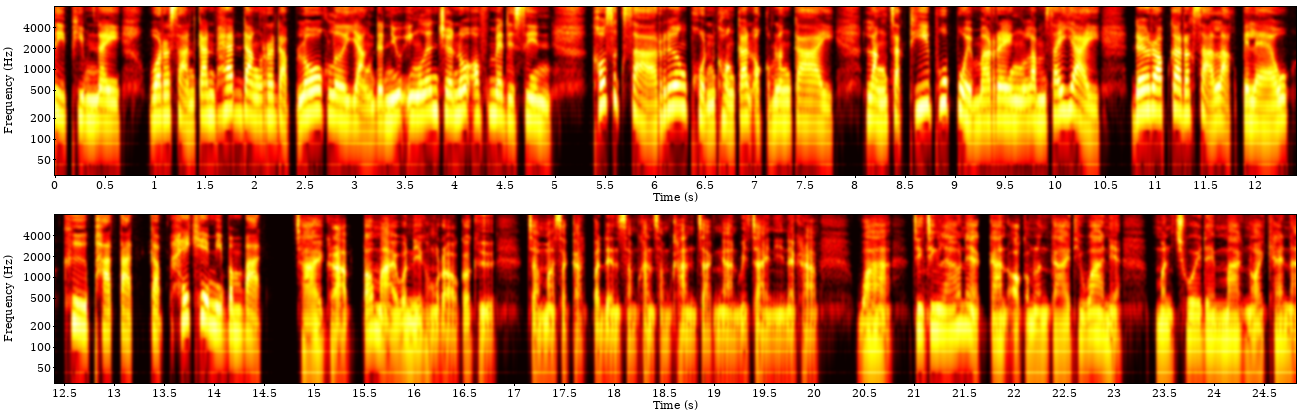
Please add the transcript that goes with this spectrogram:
ตีพิมพ์ในวารสารการแพทย์ดังระดับโลกเลยอย่าง The New England Journal of Medicine เขาศึกษาเรื่องผลของการออกกำลังกาย หลังจากที่ผู้ป่วยมะเร็งลำไส้ใหญ่ ได้รับการรักษาหลักไปแล้ว คือผ่าตัดกับให้เคมีบำบัด ใช่ครับ เป้าหมายวันนี้ของเราก็คือจะมาสกัดประเด็นสำคัญสำคัญจากงานวิจัยนี้นะครับ ว่าจริง ๆ แล้วเนี่ยการออกกำลังกายที่ว่าเนี่ยมันช่วยได้มากน้อยแค่ไหน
